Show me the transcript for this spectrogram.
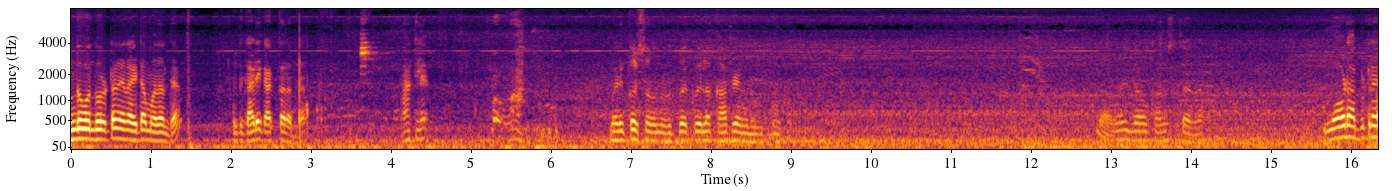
ಒಂದು, ಒಂದೂವರೆ ಟನ್ ಏನೋ ಐಟಮ್ ಅದಂತೆ. ಇದು ಗಾಡಿಗೆ ಹಾಕ್ತಾರಂತೆ. ಹಾಕ್ಲಿ. ಮೆಡಿಕಲ್ ಸ್ಟೋರ್ ಹುಡುಕ್ಬೇಕು, ಇಲ್ಲ ಕಾಫಿ ಅಂಗಡಿ ಹುಡುಕ್ಬೇಕು. ಈಗ ಕಾಣಿಸ್ತಾ ಇಲ್ಲ. ಲೋಡ್ ಹಾಕ್ಬಿಟ್ರೆ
